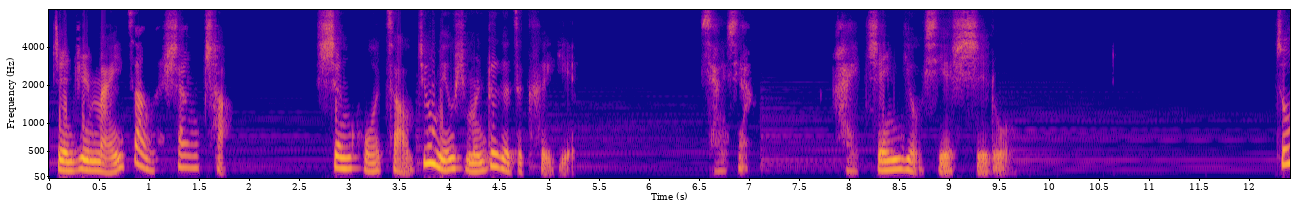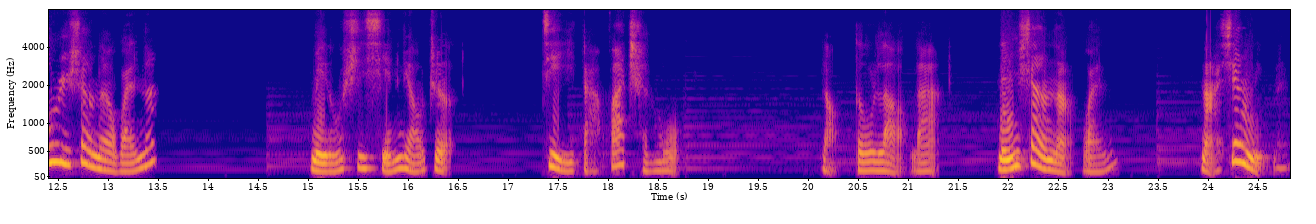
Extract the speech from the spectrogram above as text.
整日埋葬了商场，生活早就没有什么乐子可言。想想，还真有些失落。周日上哪玩呢？美容师闲聊着，借以打发沉默。老都老了，能上哪玩？哪像你们，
